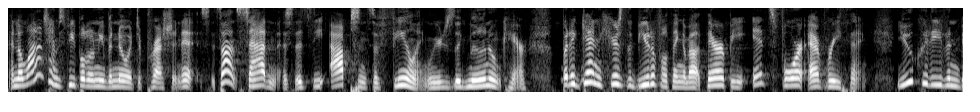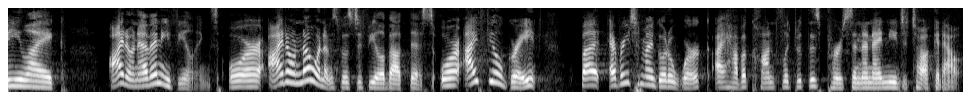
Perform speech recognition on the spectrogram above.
And a lot of times people don't even know what depression is. It's not sadness, it's the absence of feeling you're just like, no, I don't care. But again, here's the beautiful thing about therapy it's for everything. You could even be like, I don't have any feelings, or I don't know what I'm supposed to feel about this, or I feel great, but every time I go to work, I have a conflict with this person and I need to talk it out.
